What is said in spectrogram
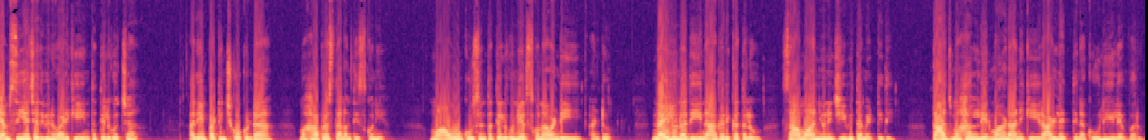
ఎంసీఏ చదివిన వాడికి ఇంత తెలుగొచ్చా? అదేం పట్టించుకోకుండా మహాప్రస్థానం తీసుకుని మావు కూసింత తెలుగు నేర్చుకున్నావండి అంటూ నైలు నది నాగరికతలో సామాన్యుని జీవితమెట్టిది. తాజ్మహల్ నిర్మాణానికి రాళ్ళెత్తిన కూలీలెవ్వరు.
